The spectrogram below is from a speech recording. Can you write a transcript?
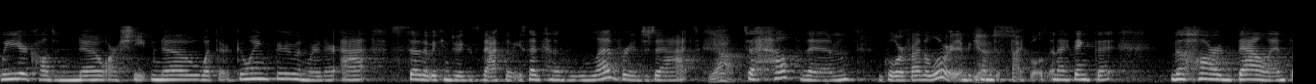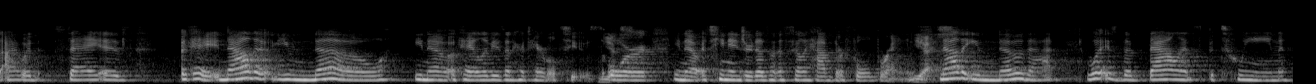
we are called to know our sheep, know what they're going through and where they're at, so that we can do exactly what you said, kind of leverage that Yeah. to help them glorify the Lord and become Yes. disciples. And I think that the hard balance, I would say, is okay, now that you know, you know, okay, Olivia's in her terrible twos, Yes. or, you know, a teenager doesn't necessarily have their full brain. Yes. Now that you know that, what is the balance between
